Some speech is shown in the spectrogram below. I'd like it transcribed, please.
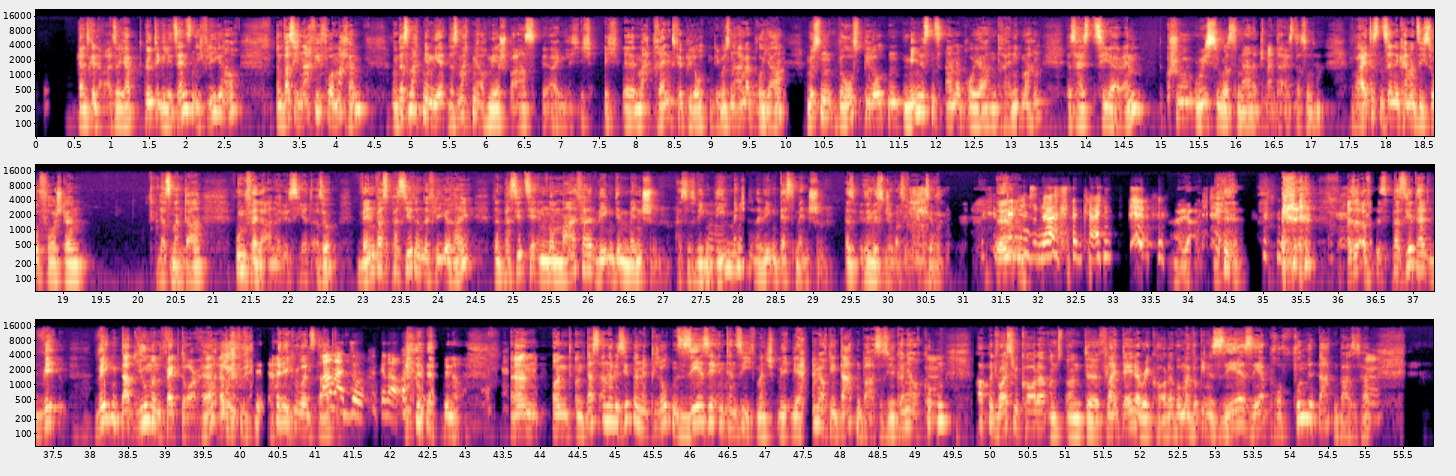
Ganz genau. Also ich habe gültige Lizenzen, ich fliege auch. Und was ich nach wie vor mache, und das macht mir mehr, das macht mir auch mehr Spaß äh, eigentlich. Ich, ich äh, mache Trainings für Piloten. Die müssen einmal pro Jahr, müssen Berufspiloten mindestens einmal pro Jahr ein Training machen. Das heißt CRM, Crew Resource Management heißt das. Und im weitesten Sinne kann man sich so vorstellen, dass man da Unfälle analysiert. Also wenn was passiert in der Fliegerei, dann passiert es ja im Normalfall wegen dem Menschen. Also wegen mhm. dem Menschen oder wegen des Menschen. Also Sie wissen schon, was ich meine. Ich bin ähm, Ingenieur, kein. Ja. also es passiert halt wegen that human factor. Ja? Also einigen wir uns da. Aber so, genau. genau. Ähm, und, und das analysiert man mit Piloten sehr, sehr intensiv. Man, wir, wir, haben ja auch die Datenbasis. Wir können ja auch gucken, mhm. Cockpit Voice Recorder und, und äh, Flight Data Recorder, wo man wirklich eine sehr, sehr profunde Datenbasis hat. Mhm.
